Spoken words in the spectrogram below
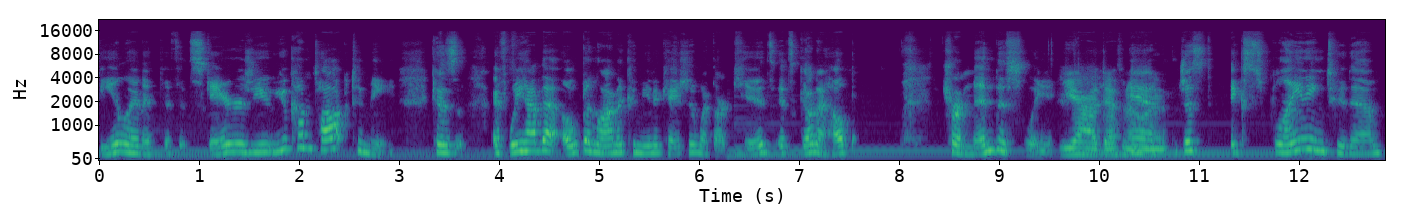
feeling, if, if it scares you, you come talk to me. Because if we have that open line of communication with our kids, it's going to help tremendously. Yeah, definitely. And just explaining to them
